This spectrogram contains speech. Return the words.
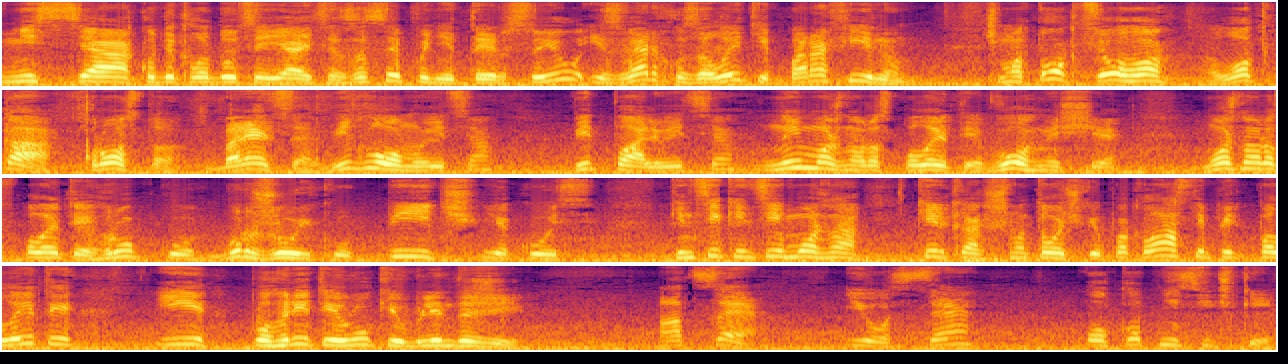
місця, куди кладуться яйця, засипані тирсою і зверху залиті парафіном. Шматок цього лотка просто береться, відломується, підпалюється. Ним можна розпалити вогнище, можна розпалити грубку, буржуйку, піч якусь. В кінці кінців можна кілька шматочків покласти, підпалити і погріти руки в бліндажі. А це і ось це окопні свічки.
